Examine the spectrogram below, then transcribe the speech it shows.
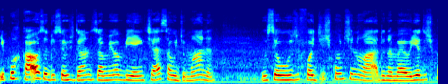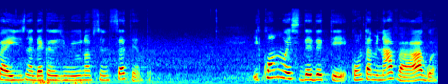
E por causa dos seus danos ao meio ambiente e à saúde humana, o seu uso foi descontinuado na maioria dos países na década de 1970. E como esse DDT contaminava a água,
